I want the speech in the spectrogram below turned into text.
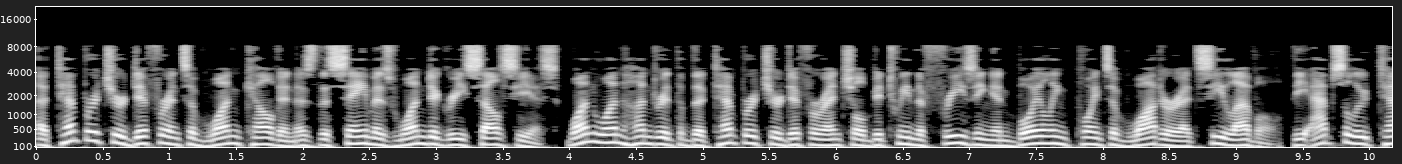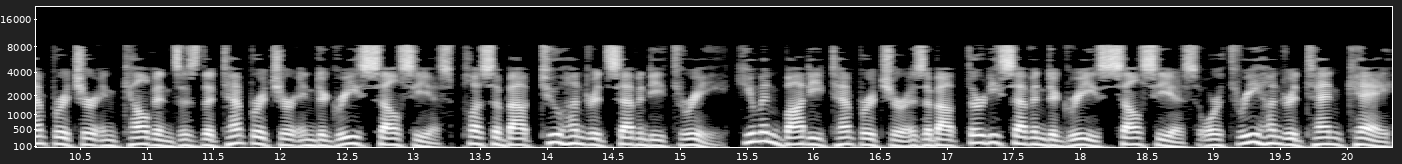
A temperature difference of 1 Kelvin is the same as 1 degree Celsius, 1 100th of the temperature differential between the freezing and boiling points of water at sea level. The absolute temperature in kelvins is the temperature in degrees Celsius plus about 273. Human body temperature is about 37 degrees Celsius or 310 K.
